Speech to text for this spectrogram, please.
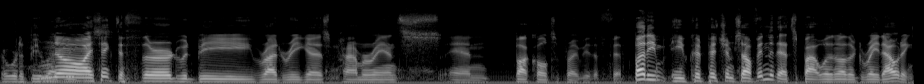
or would it be? No, I think the third would be Rodriguez, Pomeranz, and Buchholz would probably be the fifth. But he, he could pitch himself into that spot with another great outing.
